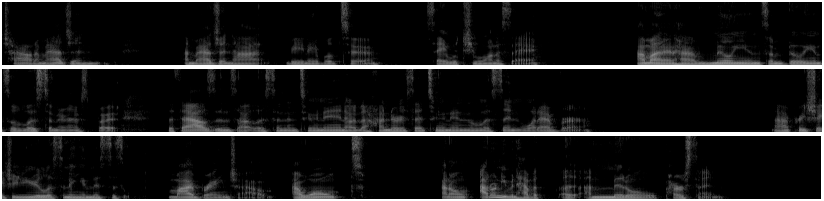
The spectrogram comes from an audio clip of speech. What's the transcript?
child, imagine imagine not being able to say what you want to say. I might not have millions and billions of listeners, but the thousands that listen and tune in, or the hundreds that tune in and listen, whatever. I appreciate you. You're listening, and this is my brainchild. I won't. I don't. I don't even have a, a, a middle person.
